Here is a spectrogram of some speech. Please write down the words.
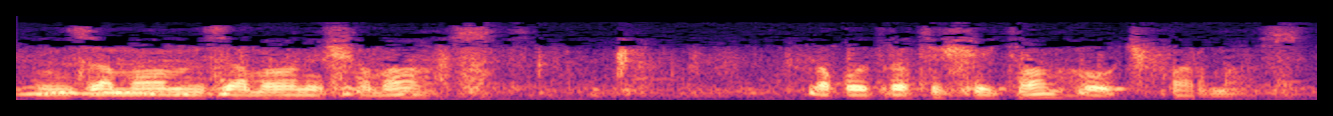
این زمان زمان شماست. و قدرت شیطان حکم فرماست.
